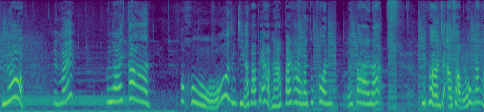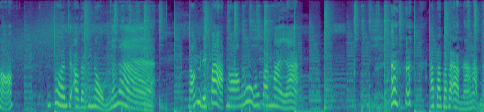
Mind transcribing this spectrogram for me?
อีรอบ เห็นไหม มันร้ายกาจโอ้โห จริงๆอาป้าไปอาบน้ำไปค่ะไปทุกคนบายบายละ พี่เพลิร์นจะเอาสองลูกบ้างเหรอ พี่เพลิร์นจะเอาแต่ขนมนั่นแหละ น้องอยู่ในปากน้องลูกลูกบอลใหม่อะที่ไหนอะไปไปไปอาบน้ำอาบน้ำ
